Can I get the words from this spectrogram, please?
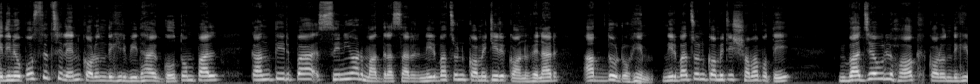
এদিন উপস্থিত ছিলেন করণদিঘির বিধায়ক গৌতম পাল। কান্তিরপা সিনিয়র মাদ্রাসার নির্বাচন কমিটির কনভেনার আব্দুর রহিম। নির্বাচন কমিটির সভাপতি বাজাউল হক, করণদিঘি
